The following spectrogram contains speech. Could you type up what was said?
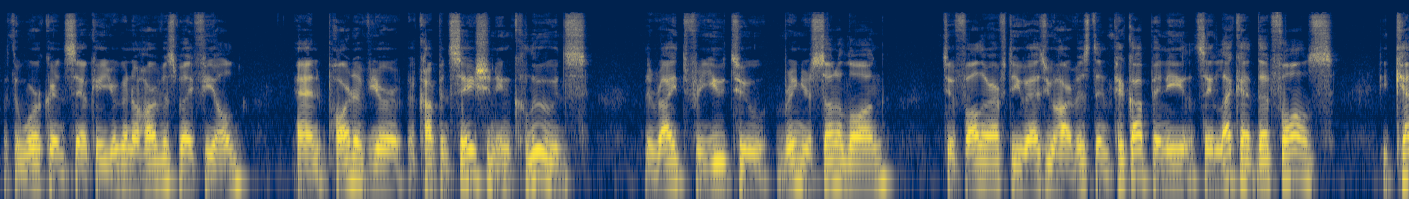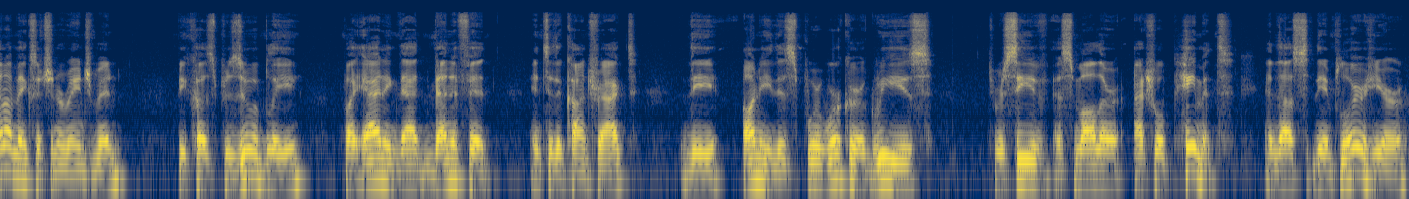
with the worker and say, okay, you're going to harvest my field, and part of your compensation includes the right for you to bring your son along to follow after you as you harvest and pick up any, let's say, leket that falls. He cannot make such an arrangement because presumably by adding that benefit into the contract, the ani, this poor worker, agrees to receive a smaller actual payment. And thus, the employer here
